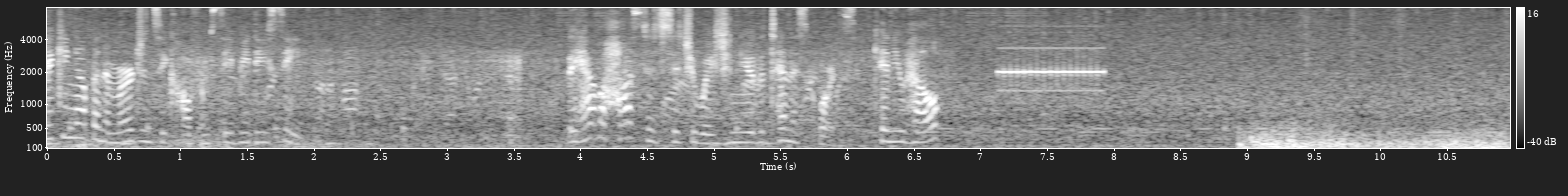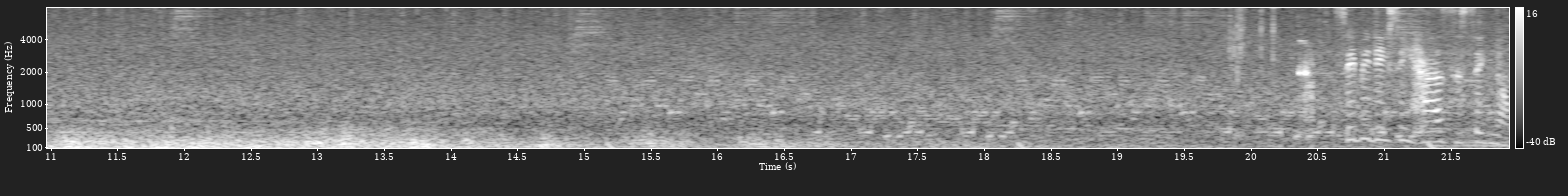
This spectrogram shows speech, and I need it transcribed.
Picking up an emergency call from CBDC. They have a hostage situation near the tennis courts. Can you help? CBDC has the signal.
